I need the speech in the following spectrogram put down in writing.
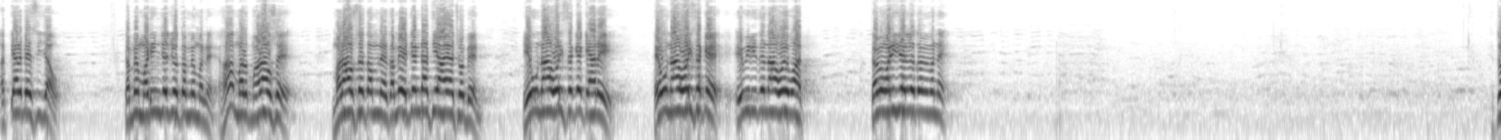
અત્યારે બેસી જાઓ. તમે મળીને જજો તમે મને. હા મળાવશે. મળાવશે તમને. તમે એજન્ડાથી આવ્યા છો બેન. એવું ના હોઈ શકે ક્યારે એવું ના હોઈ શકે. એવી રીતે ના હોય વાત. તમે મળી જજો તમે મને. તો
